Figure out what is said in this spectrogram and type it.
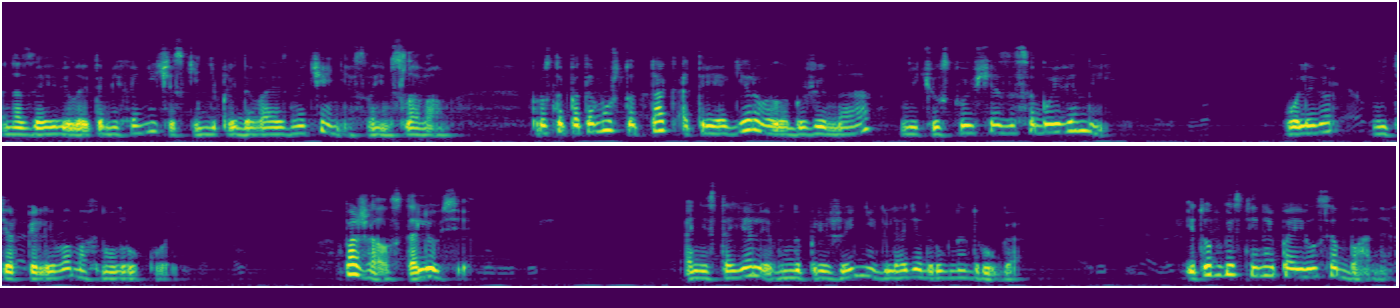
Она заявила это механически, не придавая значения своим словам, просто потому, что так отреагировала бы жена, не чувствующая за собой вины. Оливер нетерпеливо махнул рукой. «Пожалуйста, Люси, они стояли в напряжении, глядя друг на друга. И тут в гостиной появился баннер.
